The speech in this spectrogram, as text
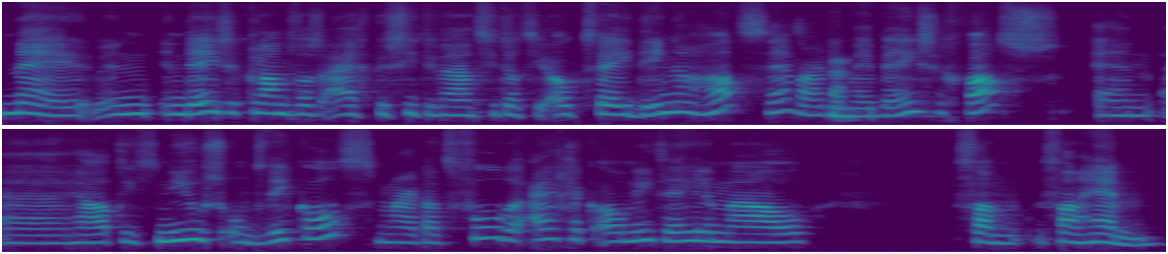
Nee, in, in deze klant was eigenlijk de situatie dat hij ook twee dingen had hè, waar hij mee bezig was. En uh, hij had iets nieuws ontwikkeld, maar dat voelde eigenlijk al niet helemaal van, van hem.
